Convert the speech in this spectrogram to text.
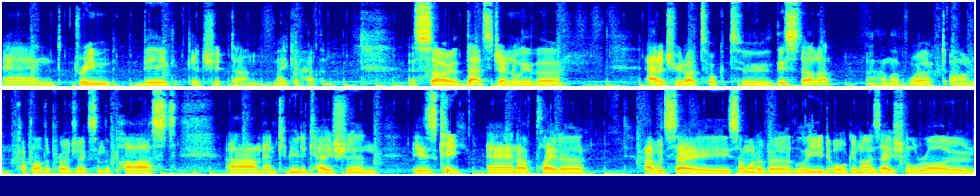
and dream big, get shit done, make it happen. So, that's generally the attitude I took to this startup. Um, I've worked on a couple other projects in the past, um, and communication is key. And I've played a I would say, somewhat of a lead organizational role,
